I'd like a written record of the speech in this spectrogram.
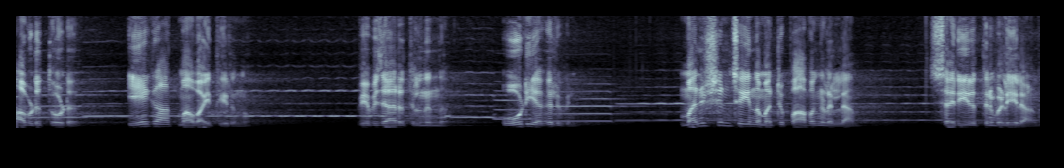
അവിടുത്തോട് ഏകാത്മാവായി തീരുന്നു. വ്യഭിചാരത്തിൽ നിന്ന് ഓടിയകലുവിൻ മനുഷ്യൻ ചെയ്യുന്ന മറ്റു പാപങ്ങളെല്ലാം ശരീരത്തിന് വെളിയിലാണ്.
